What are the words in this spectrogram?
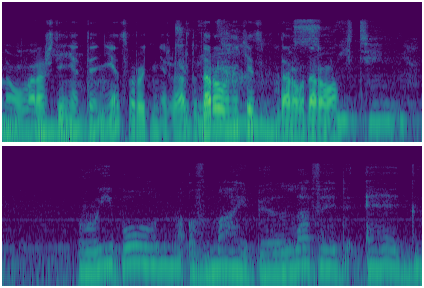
Нового рождения? Да нет, вроде не жажду. Здорово, Никит. Здорово, здорово. Reborn of my beloved egg.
